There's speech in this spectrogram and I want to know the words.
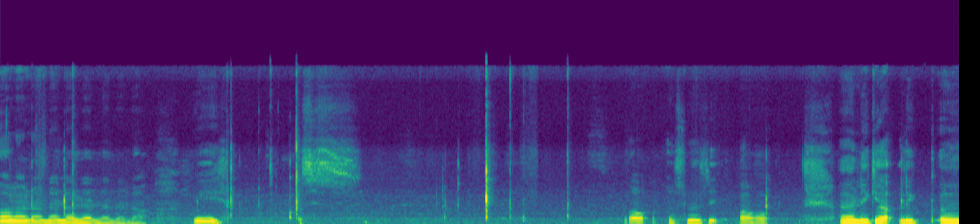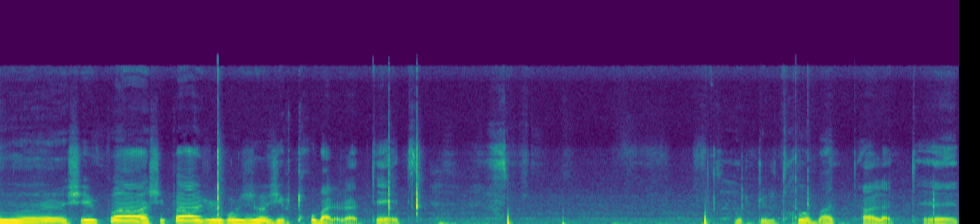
Oh là là là là là là là là. Oui. Oh, vas-y. Oh. Euh, les gars, les... Euh, je sais pas, je sais pas, j'ai trop mal à la tête. J'ai trop mal à la tête.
